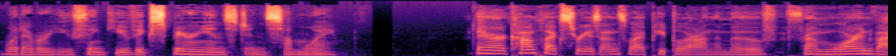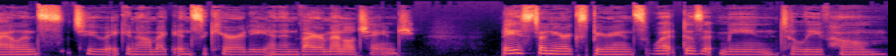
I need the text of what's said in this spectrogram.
whatever you think you've experienced in some way. There are complex reasons why people are on the move, from war and violence to economic insecurity and environmental change. Based on your experience, what does it mean to leave home?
